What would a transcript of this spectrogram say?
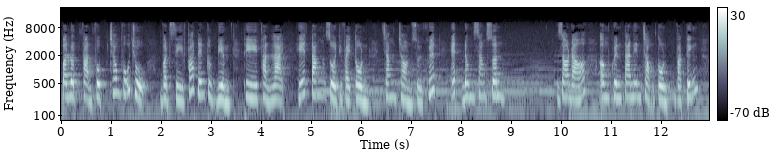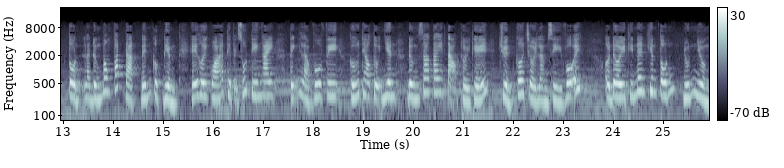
và luật phản phục trong vũ trụ, vật gì phát đến cực điểm thì phản lại, hết tăng rồi thì phải tồn, trăng tròn rồi khuyết, hết đông sang xuân. Do đó, ông khuyên ta nên trọng tồn và tĩnh, tổn là đừng mong phát đạt đến cực điểm, hễ hơi quá thì phải rút đi ngay, tĩnh là vô vi, cứ theo tự nhiên, đừng ra tay tạo thời thế, chuyển cơ trời làm gì vô ích. Ở đời thì nên khiêm tốn, nhún nhường,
